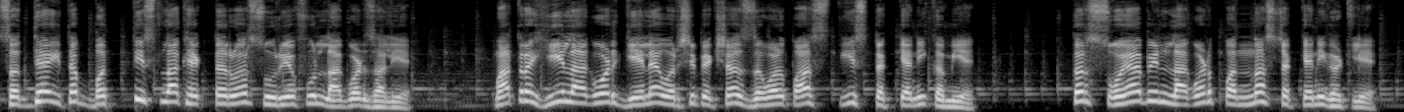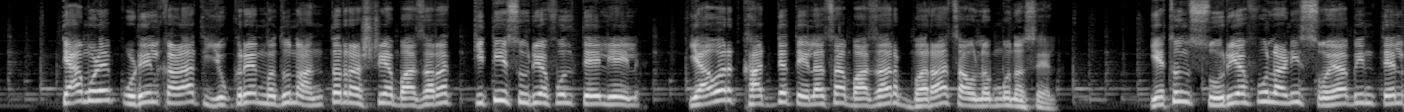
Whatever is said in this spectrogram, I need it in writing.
सध्या इथं बत्तीस लाख हेक्टरवर सूर्यफूल लागवड झाली आहे. मात्र ही लागवड गेल्या वर्षीपेक्षा जवळपास तीस टक्क्यांनी कमी आहे. तर सोयाबीन लागवड पन्नास टक्क्यांनी घटली आहे. त्यामुळे पुढील काळात युक्रेनमधून आंतरराष्ट्रीय बाजारात किती सूर्यफूल तेल येईल यावर खाद्य तेलाचा बाजार बराच अवलंबून असेल. येथून सूर्यफूल आणि सोयाबीन तेल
